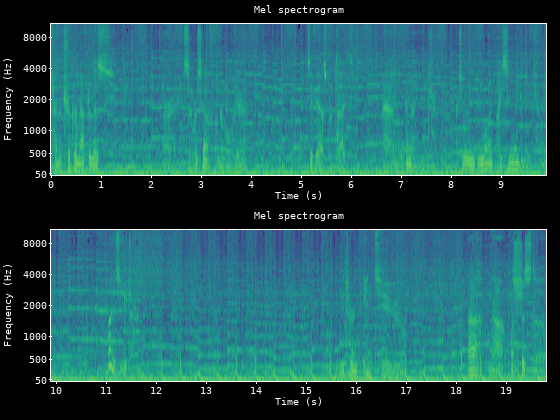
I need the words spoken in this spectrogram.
Turn of Trick Room after this. Alright, so we're just gonna Thunderbolt here. See if he has Protect. And we're gonna U-turn. Actually, do we want an Icy Wind or U-turn? What is U-turn? U-turn into... Ah, no. Let's just, uh,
